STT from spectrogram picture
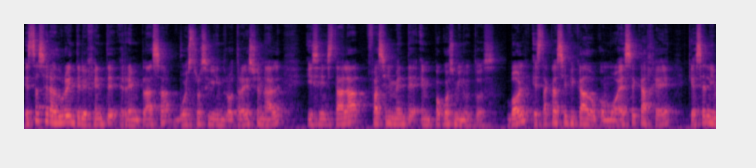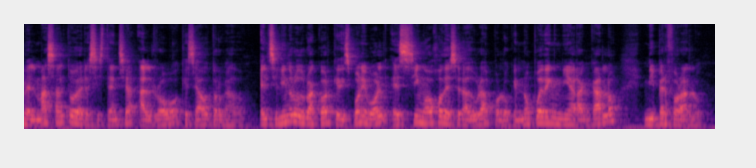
Esta cerradura inteligente reemplaza vuestro cilindro tradicional y se instala fácilmente en pocos minutos. Bolt está clasificado como SKG, que es el nivel más alto de resistencia al robo que se ha otorgado. El cilindro Duracor que dispone Bolt es sin ojo de cerradura, por lo que no pueden ni arrancarlo ni perforarlo.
